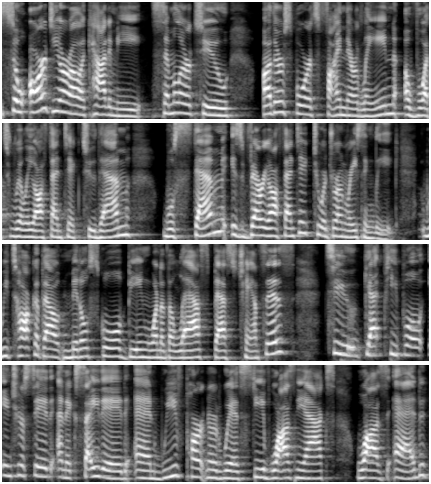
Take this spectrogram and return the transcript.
So, our DRL Academy, similar to other sports, find their lane of what's really authentic to them. Well, STEM is very authentic to a drone racing league. We talk about middle school being one of the last best chances to get people interested and excited. And we've partnered with Steve Wozniak's Woz Ed,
